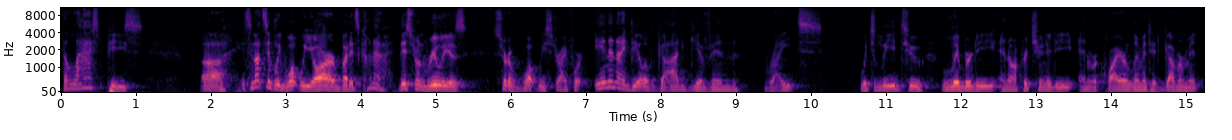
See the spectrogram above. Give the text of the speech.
The last piece, uh, it's not simply what we are, but it's kind of, this one really is sort of what we strive for in an ideal of God given rights, which lead to liberty and opportunity and require limited government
